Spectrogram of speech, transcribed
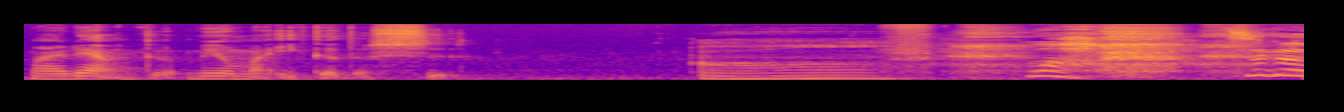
买两个，没有买一个的事。哦，哇，这个”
